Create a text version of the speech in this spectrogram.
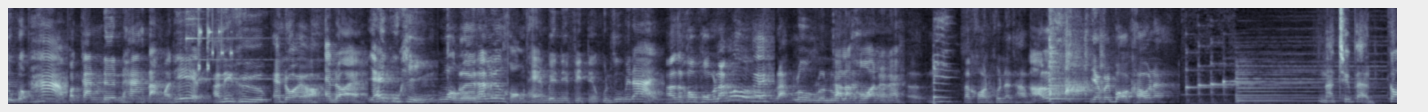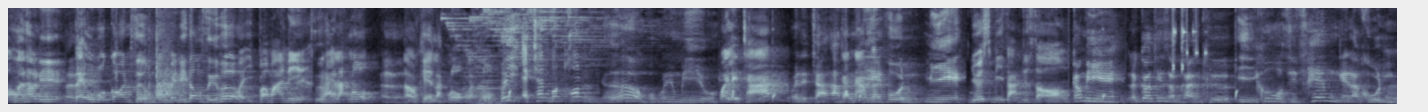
สุขภาพ ประกันเดินทางต่างประเทศ อันนี้คือ Android เหรอ Android อย่าให้กูขิง กูบอกเลยถ้าเรื่องของแถมเบนฟิตเนี่ยคุณสู้ไม่ได้อะแต่ของผมรักโลกไง รักโลกล้วนๆการละครอะนะเออนี่ละครคุณธรรม เอาละ อย่าไปบอกเขานะ Not too bad. กล่องอะเท่านี้เออแต่อุปกรณ์เสริมจำเป็นที่ต้องซื้อเพิ่มอะอีกประมาณนี้สุดท้ายรักโลกเออ โอเครักโลกรักโลกเฮ้ยแอคชั่นบอททอนเออ ผมก็ยังมีอยู่ไวเลสชาร์จ ไวเลสชาร์จอะกันน้ำกันฝุ่น มี USB 3.2 ก็มีแล้วก็ที่สำคัญคือ Eco System ไงล่ะคุณ เอ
